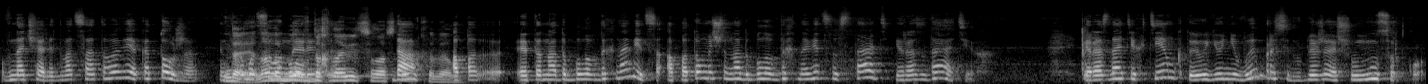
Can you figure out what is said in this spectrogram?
в начале 20 века тоже. Да, надо было вдохновиться настолько. Да, да. А, это надо было вдохновиться, а потом еще надо было вдохновиться встать и раздать их. И раздать их тем, кто ее не выбросит в ближайшую мусорку,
